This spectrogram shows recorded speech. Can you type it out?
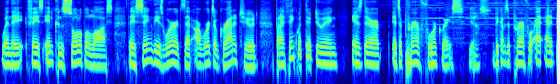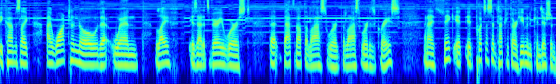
when they face inconsolable loss. They sing these words that are words of gratitude, but I think what they're doing is they're it's a prayer for grace. Yes. It becomes a prayer for, and it becomes like, I want to know that when life is at its very worst, that that's not the last word. The last word is grace. And I think it, it puts us in touch with our human condition.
